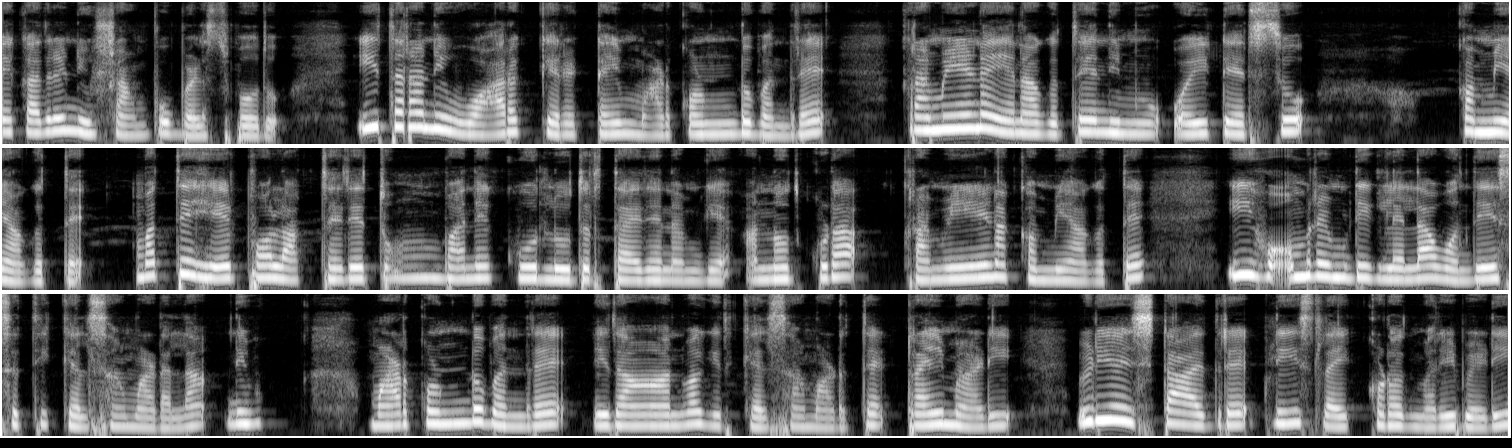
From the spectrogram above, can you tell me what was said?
ಬೇಕಾದರೆ ನೀವು ಶಾಂಪೂ ಬಳಸ್ಬೋದು. ಈ ಥರ ನೀವು ವಾರಕ್ಕೆ ಎರಡು ಟೈಮ್ ಮಾಡಿಕೊಂಡು ಬಂದರೆ ಕ್ರಮೇಣ ಏನಾಗುತ್ತೆ ನಿಮ್ಮ ವೈಟ್ ಏರ್ಸು ಕಮ್ಮಿ ಆಗುತ್ತೆ. ಮತ್ತು ಹೇರ್ ಫಾಲ್ ಆಗ್ತಾಯಿದೆ ತುಂಬಾ ಕೂದಲು ಉದುರ್ತಾ ಇದೆ ನಮಗೆ ಅನ್ನೋದು ಕೂಡ ಕ್ರಮೇಣ ಕಮ್ಮಿ ಆಗುತ್ತೆ. ಈ ಹೋಮ್ ರೆಮಿಡಿಗಳೆಲ್ಲ ಒಂದೇ ಸತಿ ಕೆಲಸ ಮಾಡಲ್ಲ. ನೀವು ಮಾಡಿಕೊಂಡು ಬಂದರೆ ನಿಧಾನವಾಗಿ ಇದು ಕೆಲಸ ಮಾಡುತ್ತೆ. ಟ್ರೈ ಮಾಡಿ. ವಿಡಿಯೋ ಇಷ್ಟ ಆದರೆ ಪ್ಲೀಸ್ ಲೈಕ್ ಕೊಡೋದು ಮರಿಬೇಡಿ.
